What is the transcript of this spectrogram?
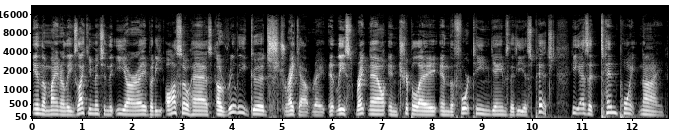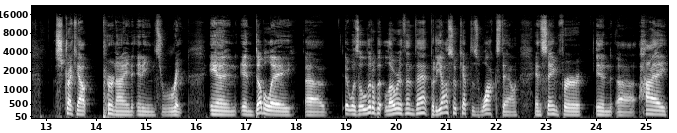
in the minor leagues. Like you mentioned, the ERA, but he also has a really good strikeout rate, at least right now in AAA in the 14 games that he has pitched. He has a 10.9 strikeout per nine innings rate. And in Double A, uh, it was a little bit lower than that, but he also kept his walks down, and same for in uh, high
